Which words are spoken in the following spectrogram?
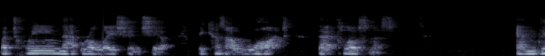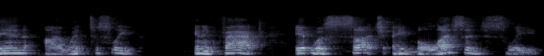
between that relationship because I want that closeness. And then I went to sleep. And in fact, it was such a blessed sleep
